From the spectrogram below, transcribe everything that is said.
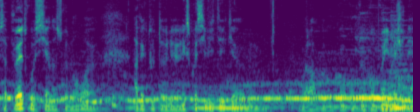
ça peut être aussi un instrument euh, avec toute l'expressivité que voilà qu'on peut, qu peut imaginer.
